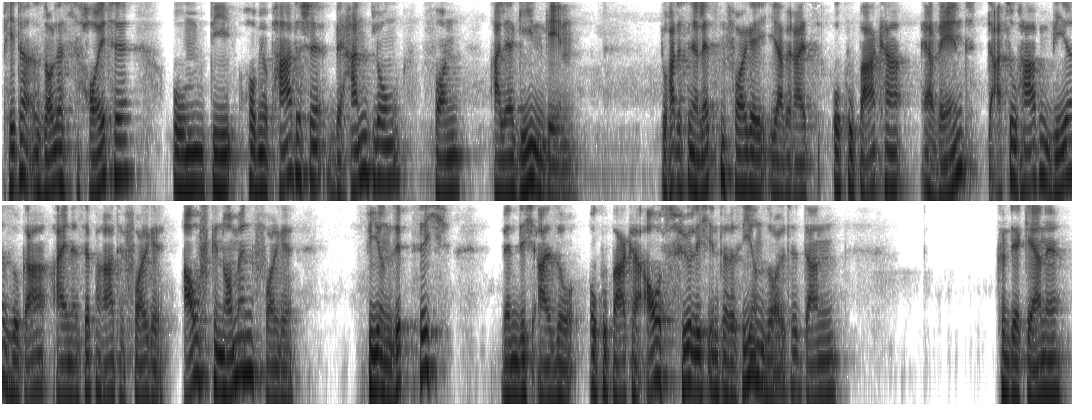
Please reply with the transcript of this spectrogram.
Peter, soll es heute um die homöopathische Behandlung von Allergien gehen. Du hattest in der letzten Folge ja bereits Okubaka erwähnt. Dazu haben wir sogar eine separate Folge aufgenommen, Folge 74. Wenn dich also Okubaka ausführlich interessieren sollte, dann könnt ihr gerne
